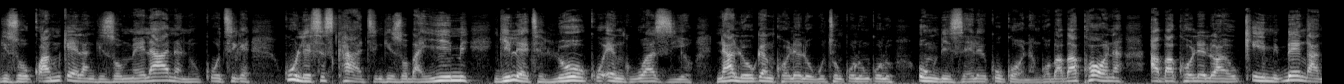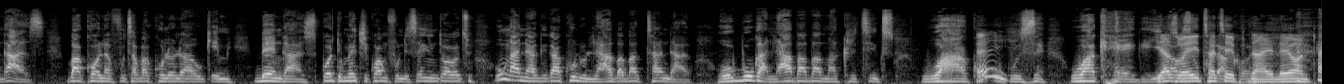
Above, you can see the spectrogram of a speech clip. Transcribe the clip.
Ngizokwamkela ngizomelana nokuthi ke kulesi sikhathi ngizoba yimi ngilethe lokhu engikwaziyo nalokho engikholelwa ukuthi uNkulunkulu ungibizele kukona. Ngoba bakhona abakholelwayo kimi bengangazi. Bakhona futhi abakholelwayo kimi bengazi. Kodwa uMagic wangifundise into ukuthi unganaki kakhulu laba abakuthandayo. Wobuka laba abama critics wakho Hey. ukuze wakheke Yila yazi wayithathe uzokhula iphi khona. naye leyo nto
